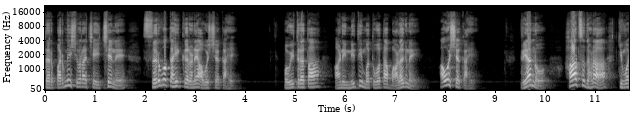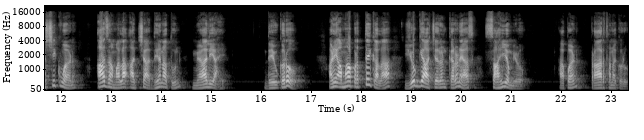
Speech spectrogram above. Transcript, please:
तर परमेश्वराच्या इच्छेने सर्व काही करणे आवश्यक आहे. पवित्रता आणि नीतिमत्वता बाळगणे आवश्यक आहे. प्रियानो हाच धडा किंवा शिकवण आज आम्हाला आजच्या अध्ययनातून मिळाली आहे. देव करो आणि आम्हा प्रत्येकाला योग्य आचरण करण्यास सहाय्य मिळो. आपण प्रार्थना करू.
